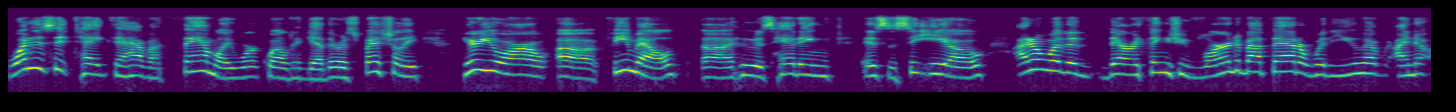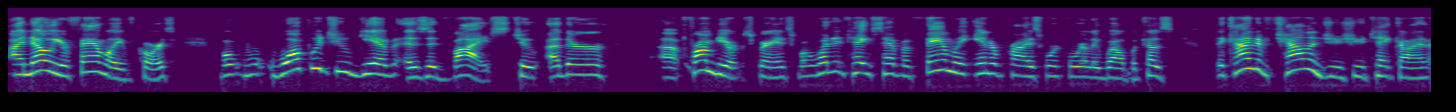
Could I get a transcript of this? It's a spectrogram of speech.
What does it take to have a family work well together, especially here you are, a female uh, who is heading, is the CEO. I don't know whether there are things you've learned about that or whether you have, I know, I know your family, of course, but what would you give as advice to other, uh, from your experience, but what it takes to have a family enterprise work really well? Because the kind of challenges you take on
